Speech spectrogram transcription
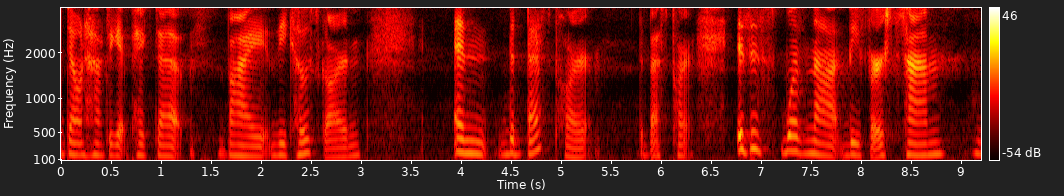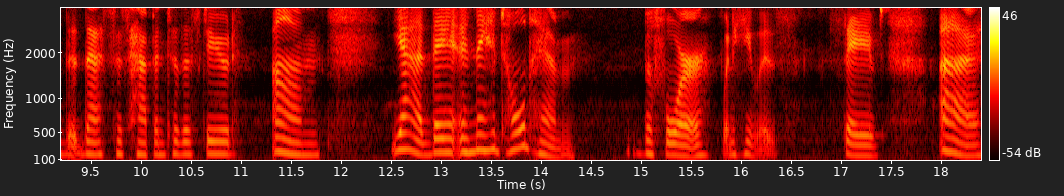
don't have to get picked up by the Coast Guard. And the best part, the best part, is this was not the first time that this has happened to this dude. Um, yeah, they and they had told him before when he was saved, uh,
